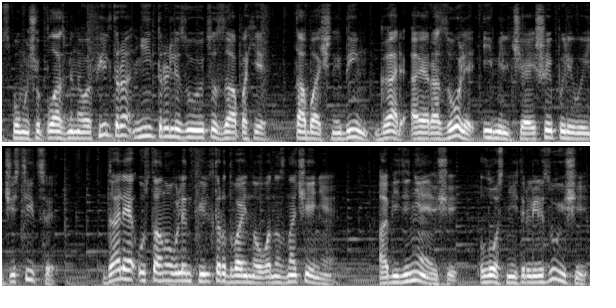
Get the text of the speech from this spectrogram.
С помощью плазменного фильтра нейтрализуются запахи, табачный дым, гарь, аэрозоли и мельчайшие пылевые частицы. Далее установлен фильтр двойного назначения – объединяющий, лос-нейтрализующий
